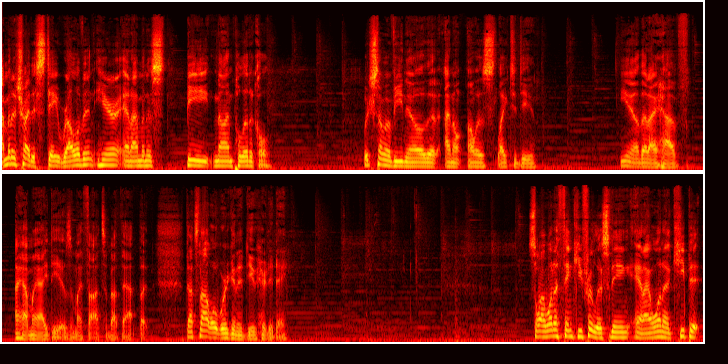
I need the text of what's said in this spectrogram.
I'm going to try to stay relevant here and I'm going to be non political, which some of you know that I don't always like to do you know that I have I have my ideas and my thoughts about that, but that's not what we're going to do here today. So I want to thank you for listening, and I want to keep it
